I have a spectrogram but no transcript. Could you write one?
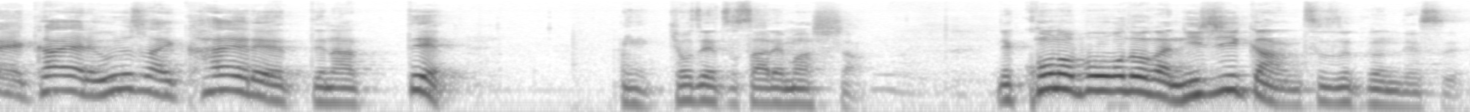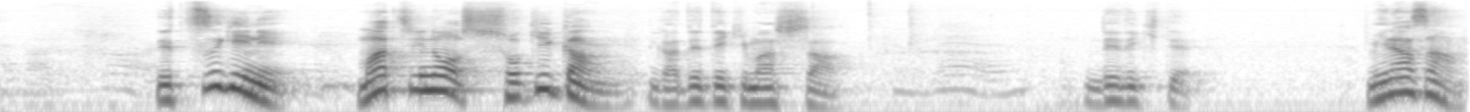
れ帰れうるさい帰れってなって拒絶されました。でこの暴動が2時間続くんです。で次に町の書記官が出てきました。出てきて「皆さん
